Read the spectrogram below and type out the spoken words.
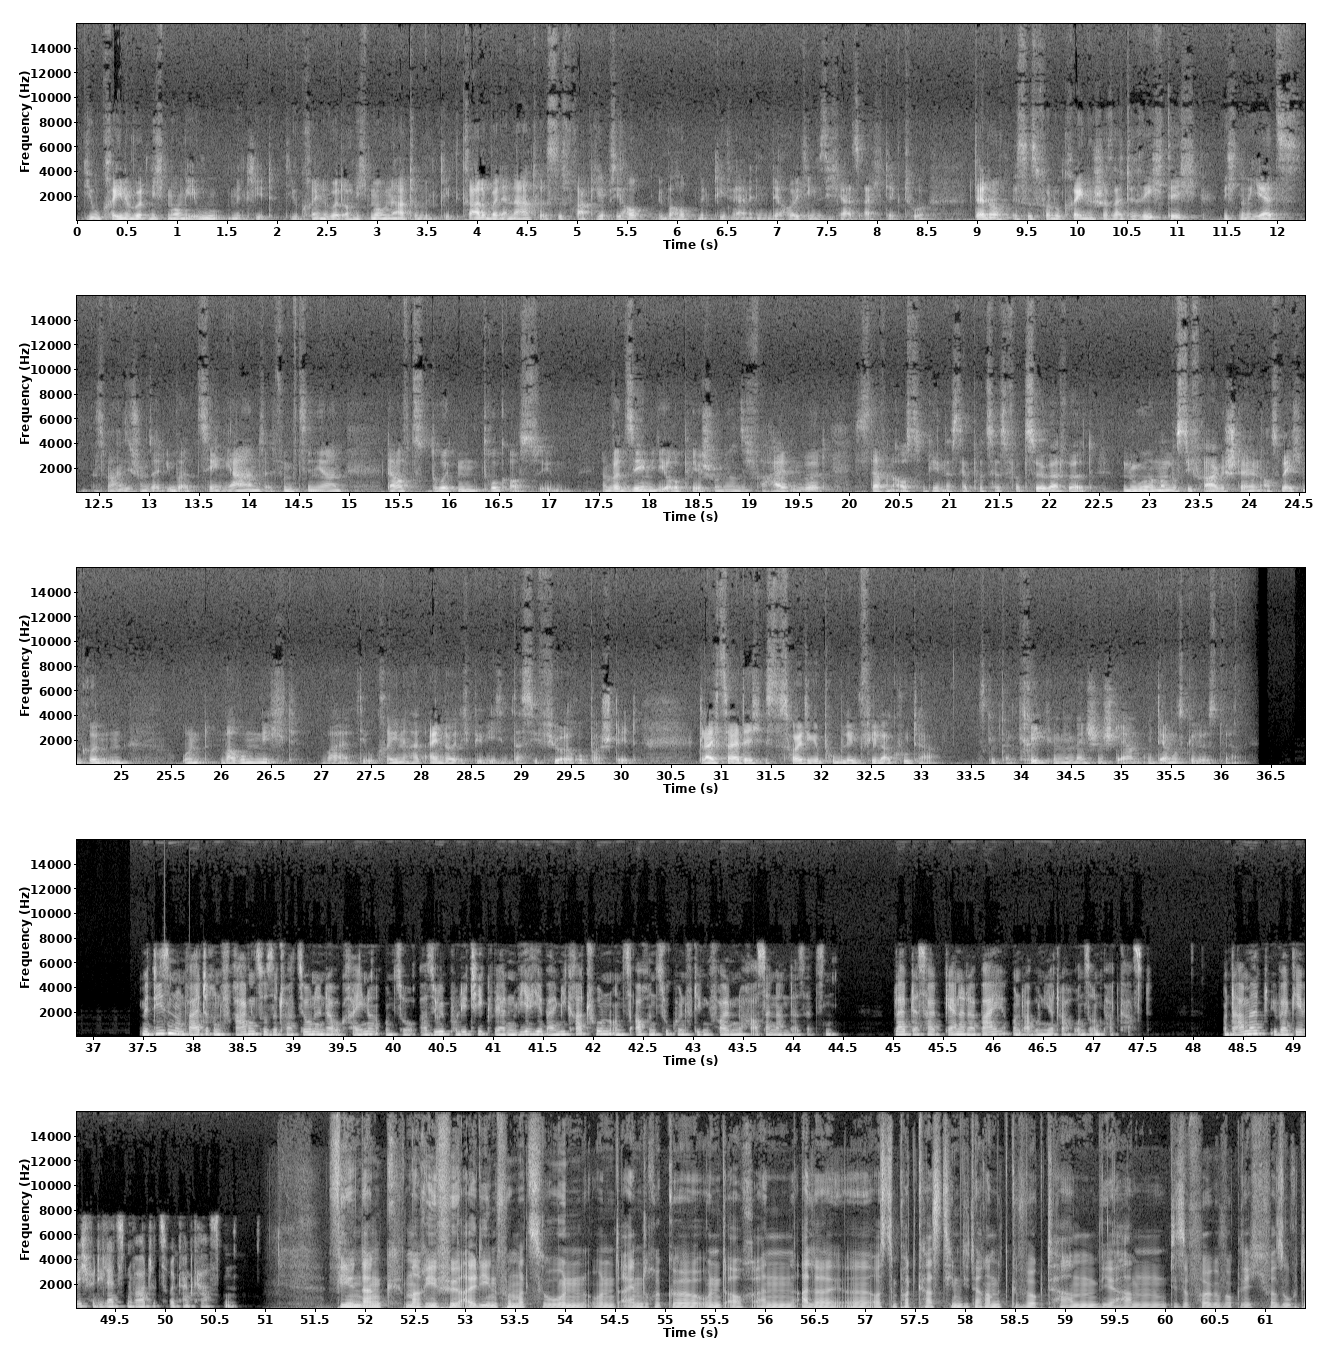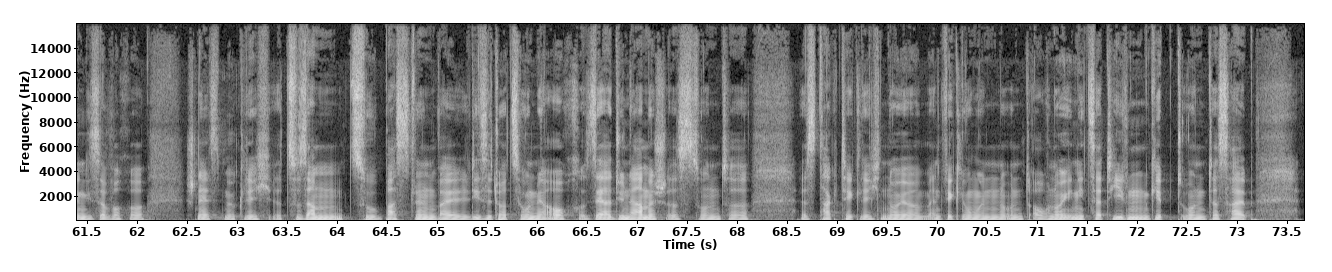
die Ukraine wird nicht morgen EU-Mitglied. Die Ukraine wird auch nicht morgen NATO-Mitglied. Gerade bei der NATO ist es fraglich, ob sie überhaupt Mitglied werden in der heutigen Sicherheitsarchitektur. Dennoch ist es von ukrainischer Seite richtig, nicht nur jetzt, das machen sie schon seit über zehn Jahren, seit 15 Jahren, darauf zu drücken, Druck auszuüben. Man wird sehen, wie die Europäische Union sich verhalten wird. Es ist davon auszugehen, dass der Prozess verzögert wird. Nur man muss die Frage stellen, aus welchen Gründen und warum nicht weil die Ukraine hat eindeutig bewiesen, dass sie für Europa steht. Gleichzeitig ist das heutige Problem viel akuter. Es gibt einen Krieg, in dem Menschen sterben und der muss gelöst werden. Mit diesen und weiteren Fragen zur Situation in der Ukraine und zur Asylpolitik werden wir hier bei Migraton uns auch in zukünftigen Folgen noch auseinandersetzen. Bleibt deshalb gerne dabei und abonniert auch unseren Podcast. Und damit übergebe ich für die letzten Worte zurück an Carsten. Vielen Dank, Marie, für all die Informationen und Eindrücke und auch an alle äh, aus dem Podcast-Team, die daran mitgewirkt haben. Wir haben diese Folge wirklich versucht, in dieser Woche schnellstmöglich äh, zusammen weil die Situation ja auch sehr dynamisch ist und äh, es tagtäglich neue Entwicklungen und auch neue Initiativen gibt. Und deshalb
